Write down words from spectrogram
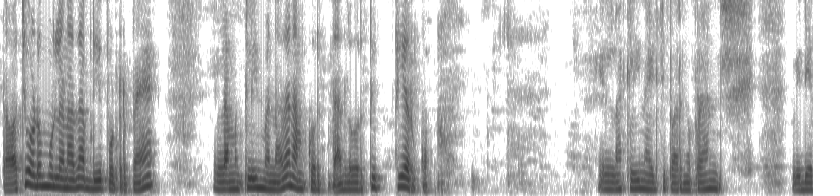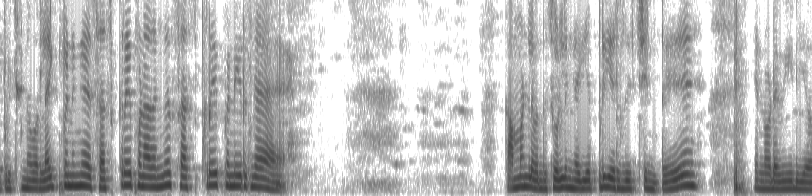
ஏதாச்சும் உடம்பு முடியலனா தான் அப்படியே போட்டிருப்பேன். எல்லாமே க்ளீன் பண்ணால் தான் நமக்கு ஒரு அதில் ஒரு திருப்தியாக இருக்கும். எல்லாம் க்ளீன் ஆகிடுச்சு பாருங்கள் ஃப்ரெண்ட்ஸ் வீடியோ பிடிச்சிருந்தா ஒரு லைக் பண்ணுங்கள் சப்ஸ்கிரைப் பண்ணாதங்க சப்ஸ்கிரைப் பண்ணிடுங்க கமெண்டில் வந்து சொல்லுங்கள் எப்படி இருந்துச்சுன்ட்டு என்னோடய வீடியோ.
